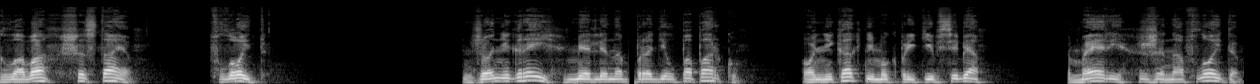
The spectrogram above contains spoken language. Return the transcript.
Глава шестая. Флойд. Джонни Грей медленно бродил по парку. Он никак не мог прийти в себя. Мэри, жена Флойда,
